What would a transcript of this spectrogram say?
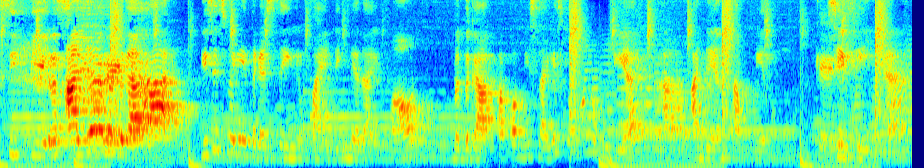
CV resmi ada mereka. beberapa this is very interesting finding that I found beberapa komisaris memang kemudian uh, ada yang submit Oke. CV-nya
